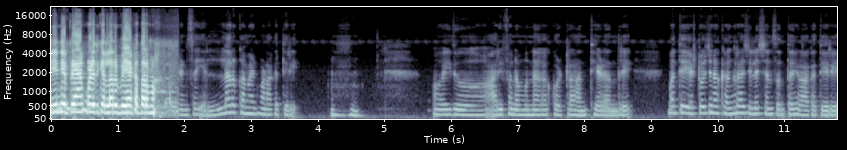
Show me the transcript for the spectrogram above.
ನಿನ್ನೆ ಪ್ರ್ಯಾಂಕ್ ಮಾಡಿದಕ್ಕೆ ಎಲ್ಲರೂ ಬೇಕತ್ತಾರಮ್ಮ ಫ್ರೆಂಡ್ಸ್ ಎಲ್ಲರೂ ಕಮೆಂಟ್ ಮಾಡಾಕತ್ತೀರಿ. ಇದು ಆರಿಫ ನಮ್ಮನ್ನಾಗ ಕೊಟ್ರ ಅಂಥೇಳಿ ಅಂದ್ರಿ ಮತ್ತು ಎಷ್ಟೋ ಜನ ಕಂಗ್ರ್ಯಾಚುಲೇಷನ್ಸ್ ಅಂತ ಹೇಳಾಕತ್ತೀರಿ.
